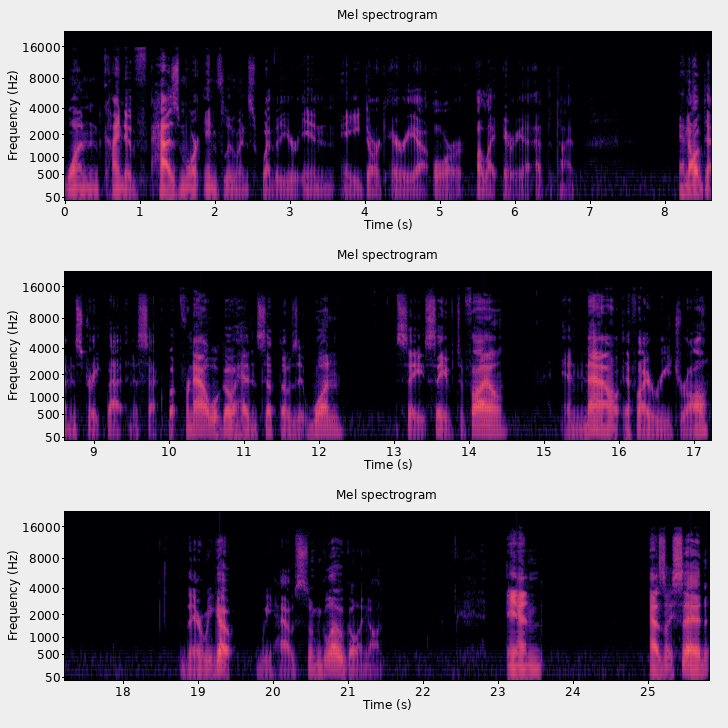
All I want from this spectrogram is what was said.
one kind of has more influence whether you're in a dark area or a light area at the time. And I'll demonstrate that in a sec. But for now, we'll go ahead and set those at 1. Say save to file. And now, if I redraw, there we go. We have some glow going on. And as I said,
